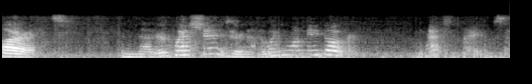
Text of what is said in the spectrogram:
All right. Question? Is there another one you want me to go over? That's fine, so.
